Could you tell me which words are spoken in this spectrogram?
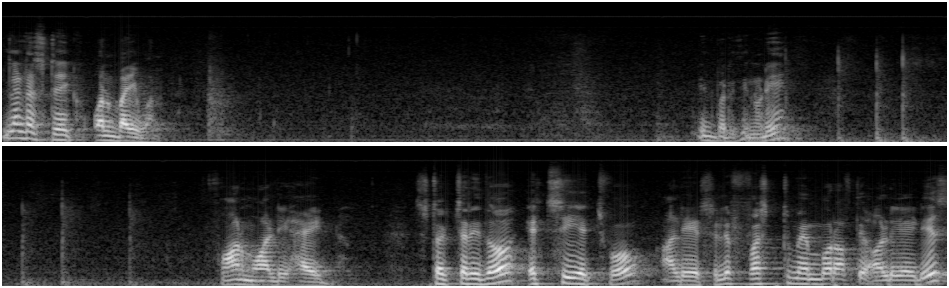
Let us take one by one ಇದು ಬರ್ತೀನಿ ನೋಡಿ. ಫಾರ್ಮಾಲ್ಡಿಹೈಡ್ ಸ್ಟ್ರಕ್ಚರ್ ಇದು ಎಚ್ ಸಿ ಎಚ್ ಒ ಆಲ್ಡಿಹೈಡ್ಸಲ್ಲಿ first member of the aldehyde is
